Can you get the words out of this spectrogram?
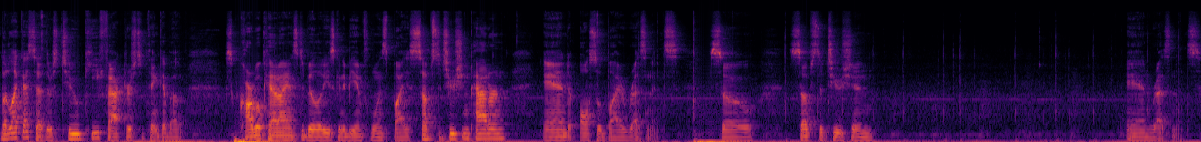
But like I said, there's two key factors to think about. So carbocation stability is going to be influenced by substitution pattern and also by resonance. So substitution and resonance.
